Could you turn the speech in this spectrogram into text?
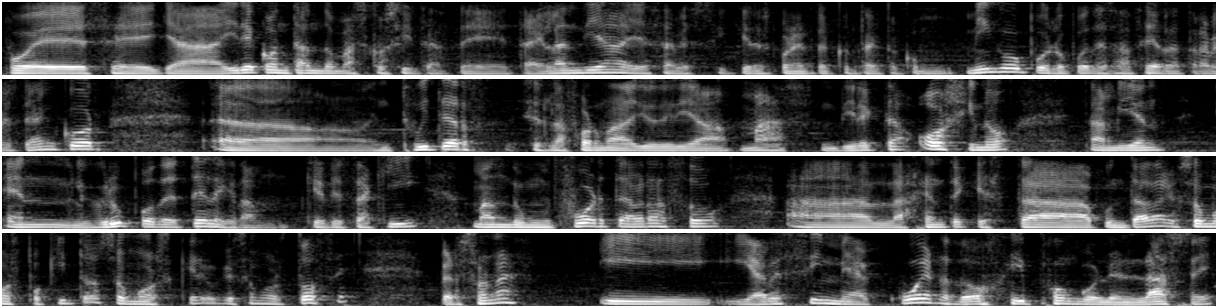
pues eh, ya iré contando más cositas de Tailandia. Ya sabes, si quieres ponerte en contacto conmigo, pues lo puedes hacer a través de Anchor. Eh, en Twitter es la forma, yo diría, más directa. O si no, también en el grupo de Telegram, que desde aquí mando un fuerte abrazo a la gente que está apuntada, que somos poquitos, somos, creo que somos 12 personas. Y, y a ver si me acuerdo y pongo el enlace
